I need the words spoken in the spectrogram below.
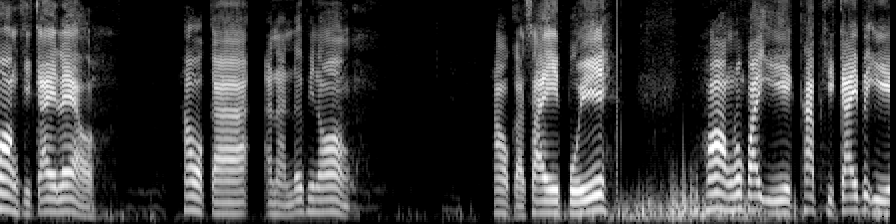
ห้องขี่ใกล้แล้วเข้ากาอันนั้นเด้อพี่น้องเข้ากะใส่ปุ๋ยห้องลงไปอีกทับขี่ไก่ไปอีก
